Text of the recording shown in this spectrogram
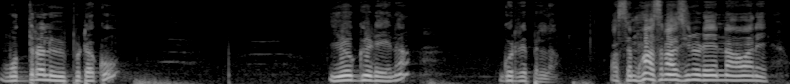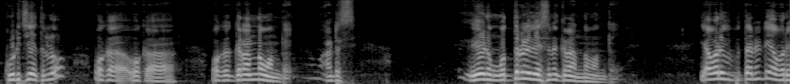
ముద్రలు విప్పుటకు యోగ్యుడైన గొర్రెపిల్ల ఆ సింహాసనాసీనుడైన అని కుడి చేతిలో ఒక ఒక ఒక గ్రంథం ఉంది. అంటే ఏడు ముద్రలు వేసిన గ్రంథం ఉంది. ఎవరు విప్పుతారంటే ఎవరు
